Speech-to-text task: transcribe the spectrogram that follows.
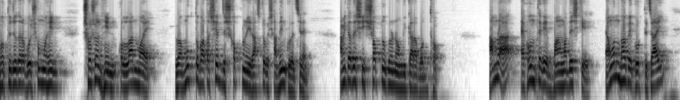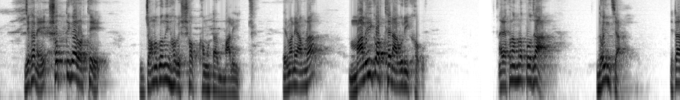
মুক্তিযোদ্ধারা বৈষম্যহীন, শোষণহীন, কল্যাণময় এবং মুক্ত বাতাসের যে স্বপ্ন নিয়ে রাষ্ট্রকে স্বাধীন করেছিলেন, আমি তাদের সেই স্বপ্ন পূরণে অঙ্গীকারাবদ্ধ। আমরা এখন থেকে বাংলাদেশকে এমনভাবে গড়তে চাই, যেখানে সত্যিকার অর্থে জনগণই হবে সব ক্ষমতার মালিক। এর মানে আমরা মালিক অর্থে নাগরিক হব। আর এখন আমরা প্রজা ধৈঞ্চা এটা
